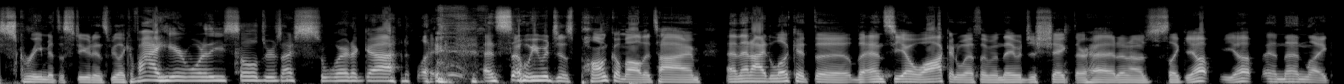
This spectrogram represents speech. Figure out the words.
scream at the students, be like, if I hear one of these soldiers, I swear to God, like, and so we would just punk them all the time, and then I'd look at the the NCO walking with them, and they would just shake their head, and I was just like, yep, yep, and then like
